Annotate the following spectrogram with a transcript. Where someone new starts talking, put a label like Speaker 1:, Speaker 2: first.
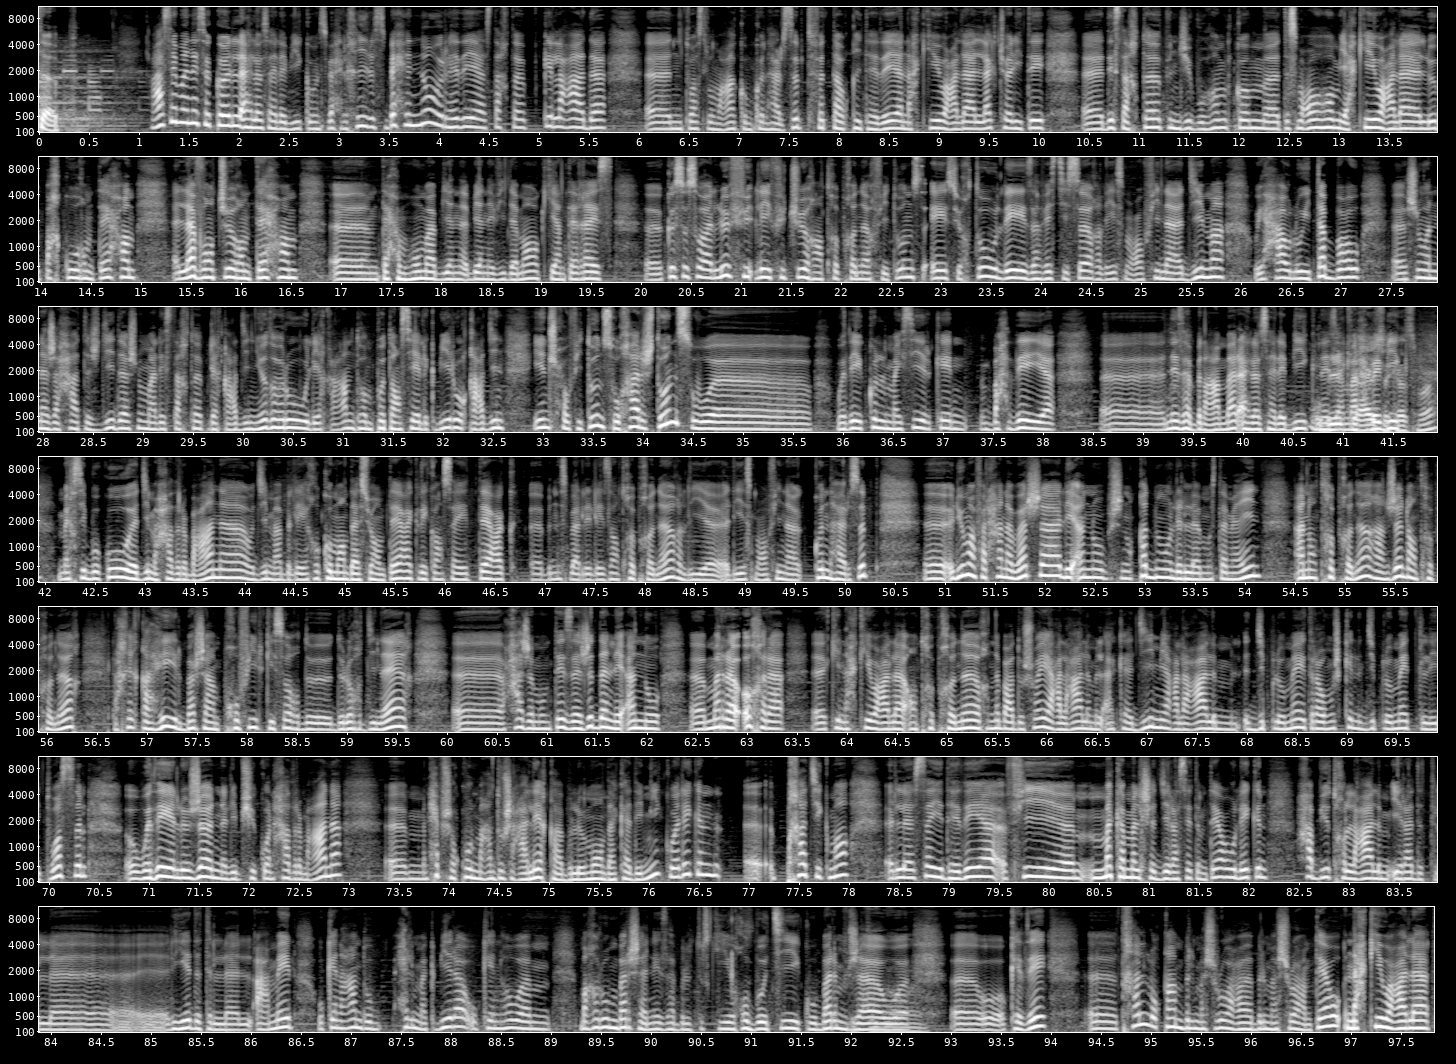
Speaker 1: start عاصمة الناس الكل اهلا وسهلا بكم صباح الخير صباح النور هذه ستارت اب كالعاده آه نتواصلوا معاكم كل نهار سبت في التوقيت هذايا نحكيو على لاكتواليتي دي ستارت اب نجيبوهم لكم آه، تسمعوهم يحكيو على لو باركور نتاعهم لافونتور نتاعهم نتاعهم هما بيان بيان ايفيدامون كي انتريس كو سو سوا لو لي فيتور انتربرونور في تونس اي سورتو لي انفستيسور اللي يسمعوا فينا ديما ويحاولوا يتبعوا آه، شنو النجاحات الجديده شنو ما لي ستارت اب اللي قاعدين يظهروا واللي عندهم بوتنسيال كبير وقاعدين ينجحوا في تونس وخارج تونس و... وهذا كل ما يصير كان بحذايا نزهه آه، بن عمار اهلا وسهلا بيك نزهه مرحبا بيك ميرسي بوكو ديما حاضر معانا وديما باللي ريكومونداسيون نتاعك لي كونساي نتاعك بالنسبه لي زونتربرونور اللي اللي يسمعوا فينا كل نهار سبت آه، اليوم فرحانه برشا لانه باش نقدموا للمستمعين ان انتربرونور ان جون انتربرونور الحقيقه هي برشا ان بروفيل كي سور دو لوردينير حاجه ممتازة جدا لأنه آه، مرة أخرى آه، كي نحكيو على انتربرونور نبعدوا شوية على العالم الأكاديمي على عالم الدبلومات راهو مش كان الدبلومات اللي توصل وذايا لو جون اللي باش يكون حاضر معانا آه، ما نحبش نقول ما عندوش علاقة موند أكاديميك ولكن براتيكمون السيد هذايا في ما كملش الدراسات نتاعو لكن حب يدخل لعالم اراده رياده الاعمال وكان عنده حلمه كبيره وكان هو مغروم برشا نازها بالتوسكي روبوتيك وبرمجه وكذا دخل وقام بالمشروع بالمشروع نتاعو نحكيو على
